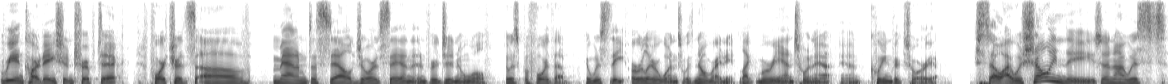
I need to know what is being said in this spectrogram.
reincarnation triptych, portraits of Madame de Stael, George Sand, and Virginia Woolf. It was before them. It was the earlier ones with no writing, like Marie Antoinette and Queen Victoria. So I was showing these and I was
